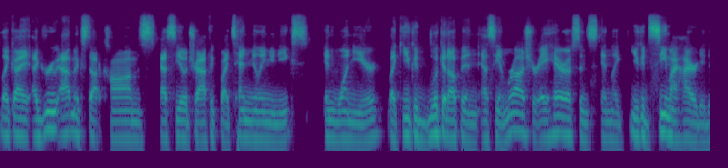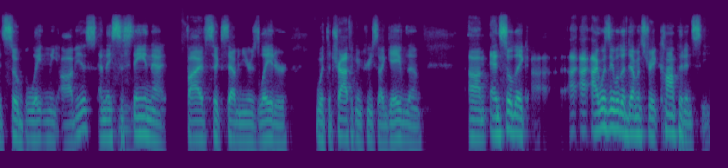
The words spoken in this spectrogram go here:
like I, I grew AppMix.com's SEO traffic by 10 million uniques in one year. Like you could look it up in Semrush or Ahrefs and, and like you could see my hire date. It's so blatantly obvious. And they mm. sustain that five, six, seven years later with the traffic increase I gave them. Um, and so, like, I, I was able to demonstrate competency,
